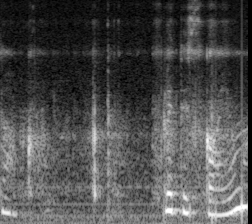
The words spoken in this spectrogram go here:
Так. Притискаємо.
